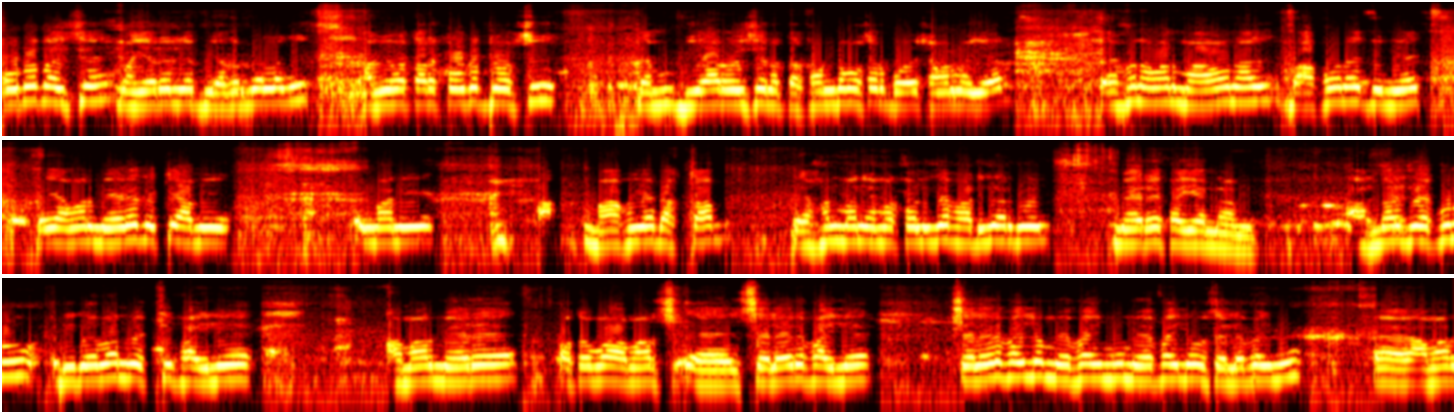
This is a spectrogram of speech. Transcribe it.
কোর্টত আইছে মাইয়ারে বিয়া করবার লাগে। আমি তারা কোর্টত ধরছি তেম বিয়ার হয়েছে না তার পনেরো বছর বয়স আমার মাইয়ার। এখন আমার মাও নাই বাপও নাই দুনিয়ায়। এই আমার মেয়েরে দেখে আমি মানে মা হইয়া ডাকতাম। এখন মানে আমার কলিজা ফাটিয়ার গই মেয়েরে পাইয়ার না আমি। আপনার যে কোনো বিদেবান ব্যক্তি পাইলে আমার মেয়েরে অথবা আমার ছেলেরে পাইলে ছেলেরে পাইলেও মেয়ে পাইমু মেয়ে পাইলেও ছেলে আহ, আমার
